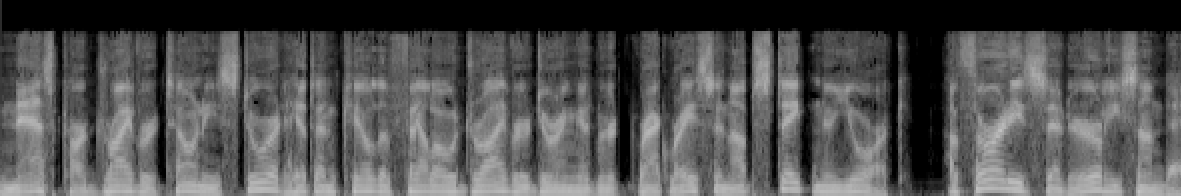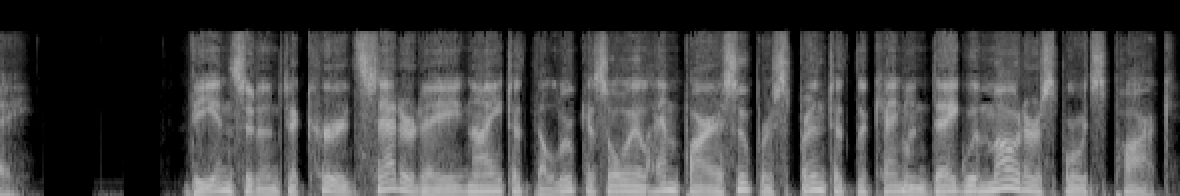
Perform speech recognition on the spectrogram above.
NASCAR driver Tony Stewart hit and killed a fellow driver during a dirt track race in upstate New York, authorities said early Sunday. The incident occurred Saturday night at the Lucas Oil Empire Super Sprint at the Canandaigua Motorsports Park.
